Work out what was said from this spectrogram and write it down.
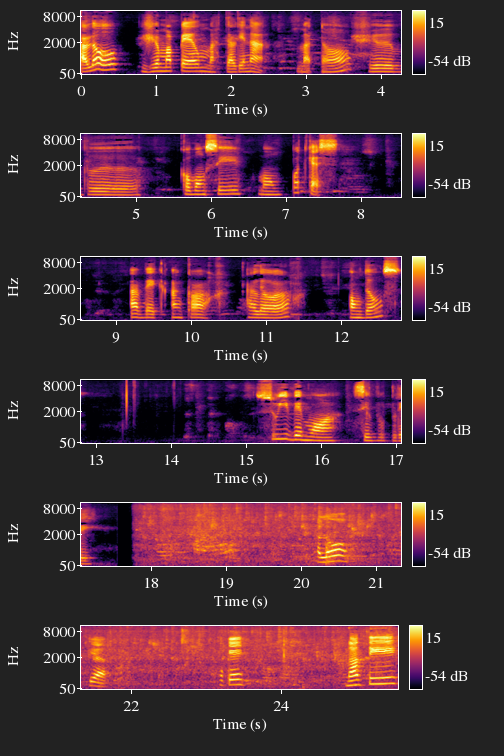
Allô, je m'appelle Magdalena. Maintenant, je veux commencer mon podcast avec encore. Alors, on danse? Suivez-moi, s'il vous plaît. Halo, ya, oke. Nanti,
